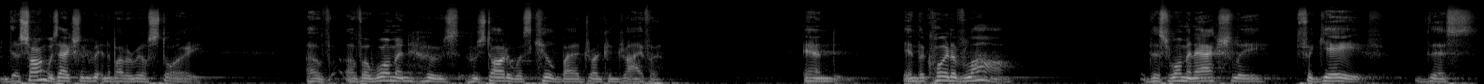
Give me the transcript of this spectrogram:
the song was actually written about a real story of, of a woman whose, whose daughter was killed by a drunken driver. And in the court of law, this woman actually forgave this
